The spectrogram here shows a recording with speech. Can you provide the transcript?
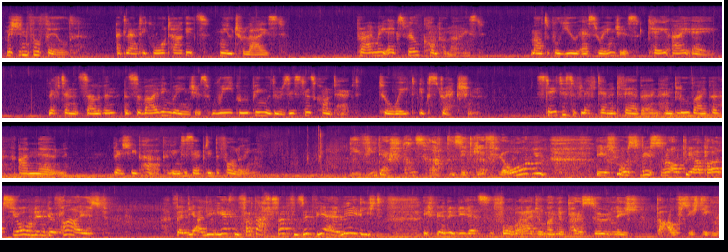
Mission fulfilled. Atlantic Wall targets neutralized. Primary exfil compromised. Multiple U.S. Rangers, KIA. Lieutenant Sullivan and surviving Rangers regrouping with resistance contact to await extraction. Status of Lieutenant Fairburne and Blue Viper unknown. Bletchley Park have intercepted the following. Die Widerstandsratten sind geflohen? Ich muss wissen, ob die Operation in Gefahr ist. Wenn die Alliierten Verdacht schöpfen, sind wir erledigt. Ich werde die letzten Vorbereitungen persönlich beaufsichtigen.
